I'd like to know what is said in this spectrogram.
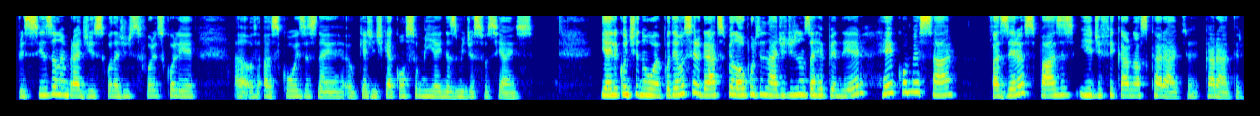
precisa lembrar disso quando a gente for escolher uh, as coisas, né, o que a gente quer consumir aí nas mídias sociais. E aí ele continua: podemos ser gratos pela oportunidade de nos arrepender, recomeçar, fazer as pazes e edificar nosso caráter. caráter.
